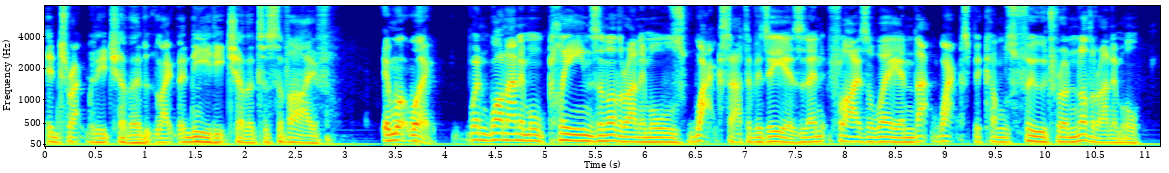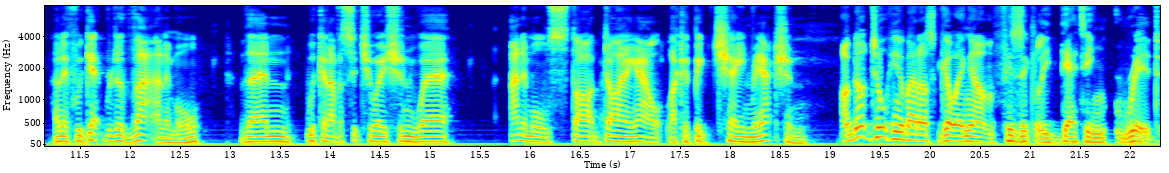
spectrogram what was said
interact with each other like they need each other to survive? In what way? When one animal cleans another animal's wax out of his ears and then it flies away and that wax becomes food for another animal. And if we get rid of that animal, then we could have a situation where animals start dying out like a big chain reaction. I'm not talking about us going out and physically getting rid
